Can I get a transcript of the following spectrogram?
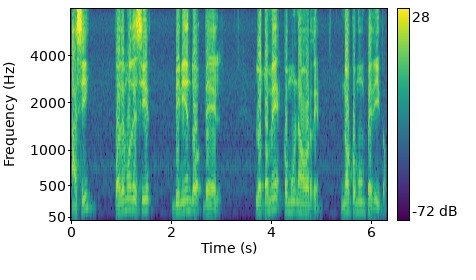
Así, podemos decir, viniendo de él, lo tomé como una orden, no como un pedido.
